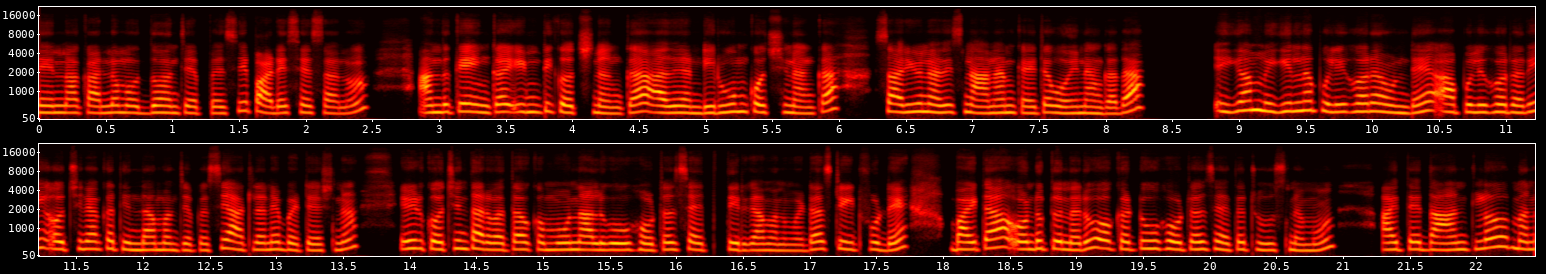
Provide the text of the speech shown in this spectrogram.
నేను నాకు అన్నం వద్దు అని చెప్పేసి పడేసేసాను. అందుకే ఇంకా ఇంటికి వచ్చినాక అదే అండి రూమ్కి వచ్చినాక సరియు నది అయితే పోయినాం కదా ఇక మిగిలిన పులిహోర ఉండే. ఆ పులిహోరని వచ్చినాక తిందామని చెప్పేసి అట్లనే పెట్టేసిన. వచ్చిన తర్వాత ఒక 3, 4 హోటల్స్ అయితే తిరిగామనమాట. స్ట్రీట్ ఫుడ్డే. బయట వండుతున్నారు. ఒక టూ హోటల్స్ అయితే చూసినాము. అయితే దాంట్లో మన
